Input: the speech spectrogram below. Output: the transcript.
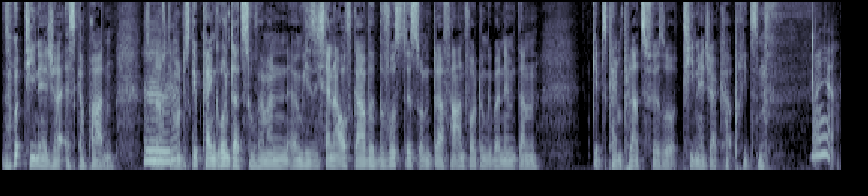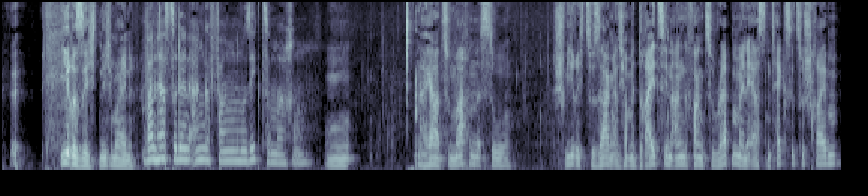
So Teenager-Eskapaden. So nach dem Mhm. Motto, es gibt keinen Grund dazu. Wenn man irgendwie sich seiner Aufgabe bewusst ist und da Verantwortung übernimmt, dann gibt es keinen Platz für so Teenager-Kaprizen. Naja. Ihre Sicht, nicht meine. Wann hast du denn angefangen, Musik zu machen? Mm, Naja, zu machen ist so schwierig zu sagen. Also ich habe mit 13 angefangen zu rappen, meine ersten Texte zu schreiben.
